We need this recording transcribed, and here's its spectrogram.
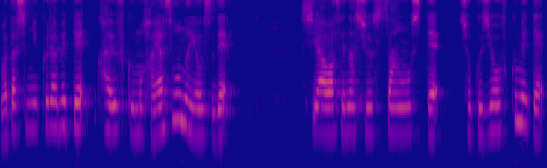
私に比べて回復も早そうな様子で幸せな出産をして食事を含めて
